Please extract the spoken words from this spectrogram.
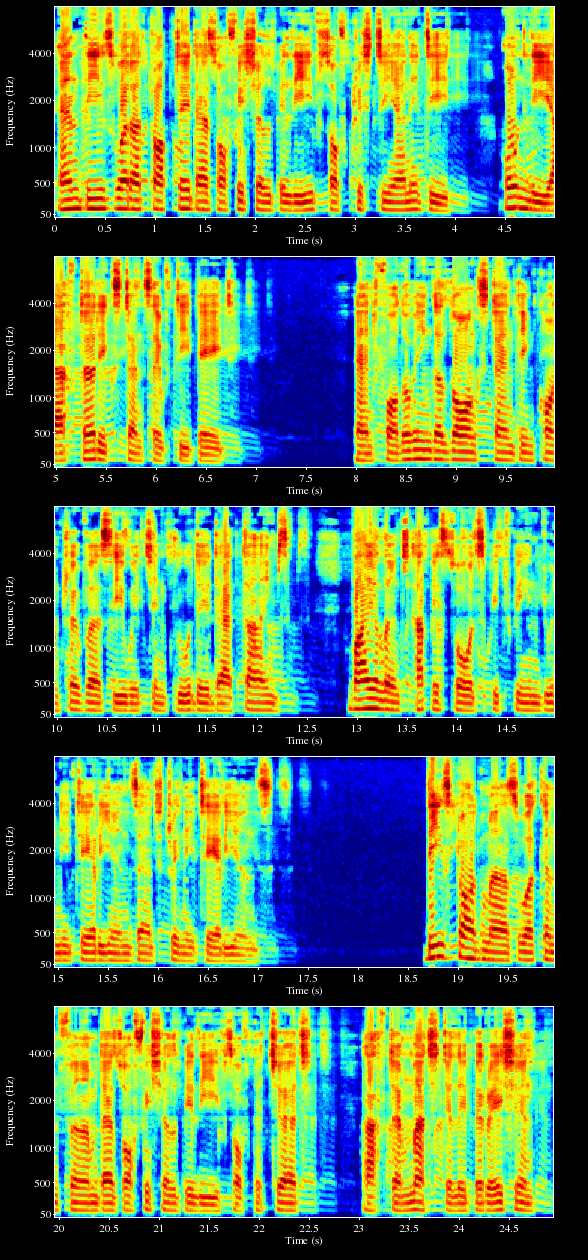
and these were adopted as official beliefs of Christianity only after extensive debate. And following a long-standing controversy which included at times violent episodes between Unitarians and Trinitarians. These dogmas were confirmed as official beliefs of the Church after much deliberation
